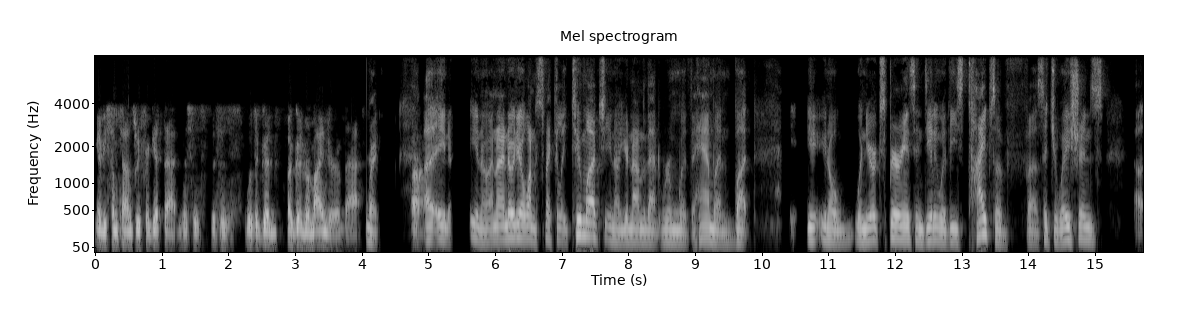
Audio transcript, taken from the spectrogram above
maybe sometimes we forget that. And this is this is was a good a good reminder of that. Right. Um, uh, you, know, you know, and I know you don't want to speculate too much. You know, you're not in that room with the Hamlin, but you, you know, when you're experiencing dealing with these types of uh, situations, uh,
